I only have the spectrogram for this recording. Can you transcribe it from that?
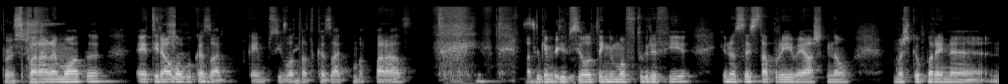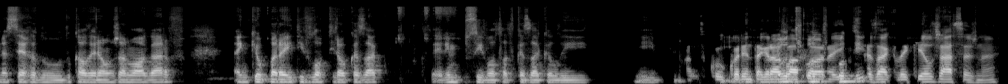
Pois. Se parar a moto é tirar logo o casaco, porque é impossível Sim. estar de casaco parado. Praticamente impossível. Eu tenho uma fotografia que eu não sei se está por aí, eu acho que não, mas que eu parei na, na Serra do, do Caldeirão, já no Algarve, em que eu parei e tive logo que tirar o casaco, era impossível estar de casaco ali e, com 40 graus lá fora e com o casaco daqueles assas, não é?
